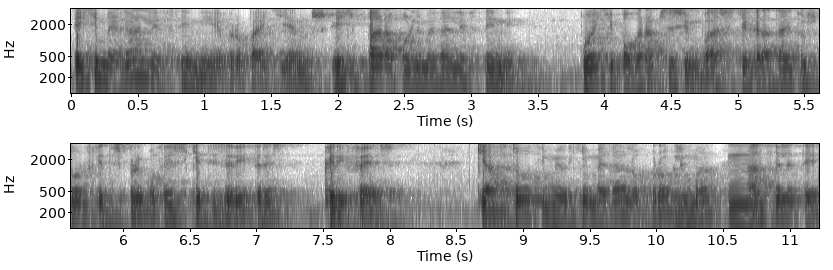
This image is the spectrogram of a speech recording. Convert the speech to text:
Έχει μεγάλη ευθύνη η Ευρωπαϊκή Ένωση. Έχει πάρα πολύ μεγάλη ευθύνη. Που έχει υπογράψει συμβάσεις και κρατάει τους όρους και τις προποθέσει και τις ρήτρες κρυφές. Και αυτό δημιουργεί μεγάλο πρόβλημα, αν θέλετε,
